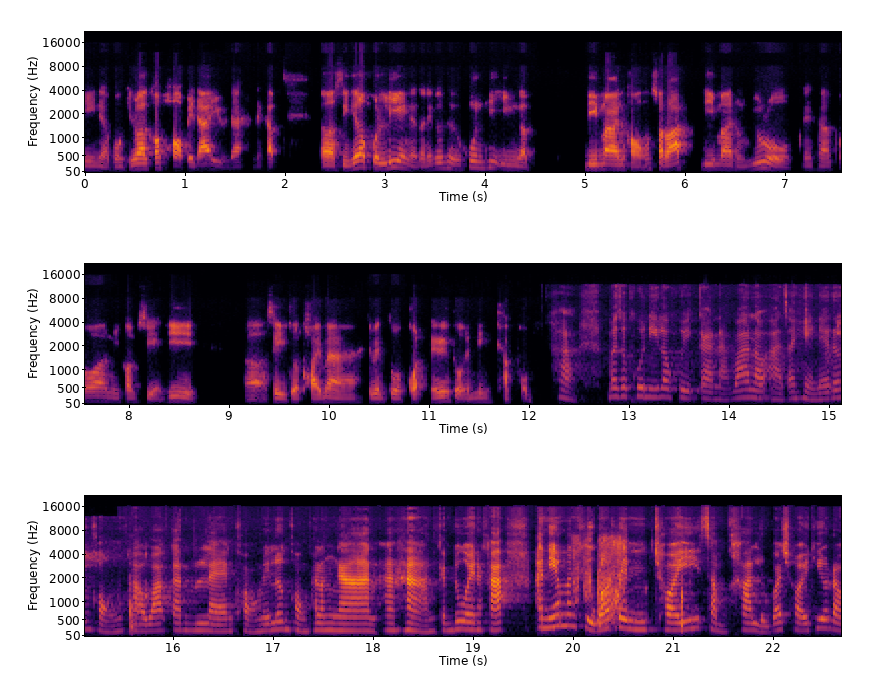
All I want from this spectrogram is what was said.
เองเนี่ยผมคิดว่าก็พอไปได้อยู่นะนะครับสิ่งที่เราควรเลี่ยงเนี่ยตอนนี้ก็คือหุ้นที่อิงกับ demand ของสหรัฐ demand ของยุโรปนะครับเพราะว่ามีความเสี่ยงที่ สี่ตัวถอยมาจะเป็นตัวกดในเรื่องตัว e a r n i n g ครับผมค่ะเมื่อสักครู่นี้เราคุยกันนะว่าเราอาจจะเห็นในเรื่องของภาวะการรุนแรงของในเรื่องของพลังงานอาหารกันด้วยนะคะ อันนี้มันถือว่าเป็น choice สำคัญหรือว่า choice ที่เรา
